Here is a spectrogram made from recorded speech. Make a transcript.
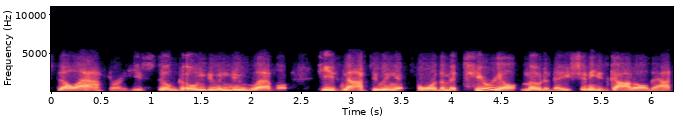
still after it. He's still going to a new level. He's not doing it for the material motivation. He's got all that.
